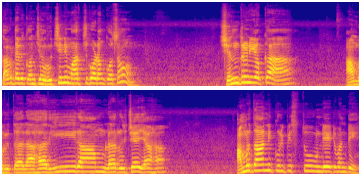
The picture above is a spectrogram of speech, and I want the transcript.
కాబట్టి అవి కొంచెం రుచిని మార్చుకోవడం కోసం చంద్రుని యొక్క అమృతలహరీరామ్ల రుచయ అమృతాన్ని కురిపిస్తూ ఉండేటువంటి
